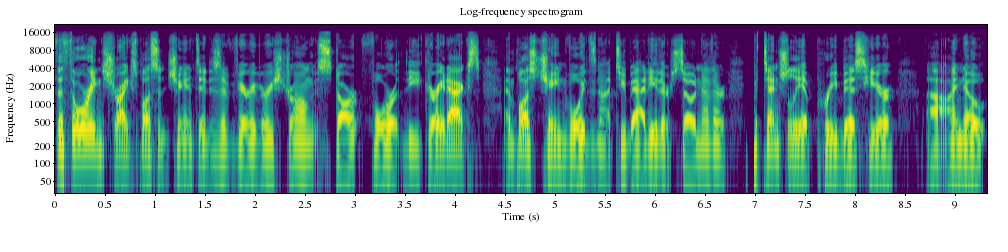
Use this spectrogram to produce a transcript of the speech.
The Thwarting Strikes plus Enchanted is a very, very strong start for the Great Axe, and plus Chain Void's not too bad either. So another potentially a pre-bis here. Uh, I know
